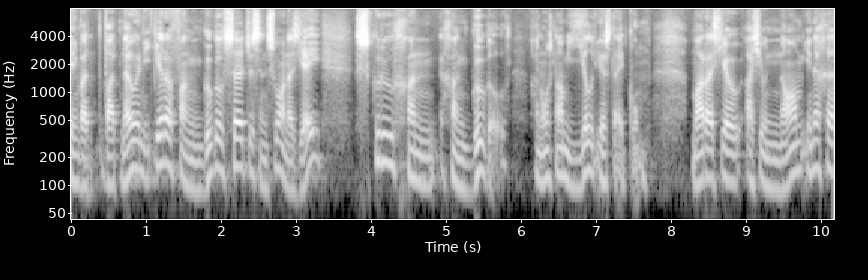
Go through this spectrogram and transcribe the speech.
En wat wat nou in die era van Google searches en so aan as jy skroe gaan gaan Google, gaan ons naam heel eerste uitkom. Maar as jou as jou naam enige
